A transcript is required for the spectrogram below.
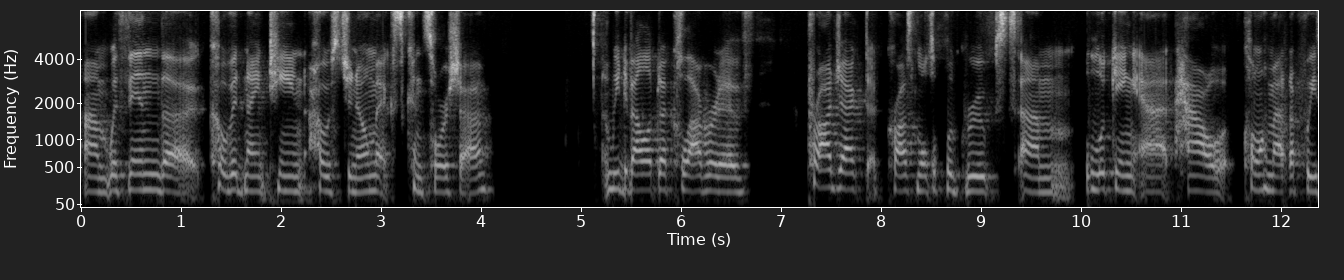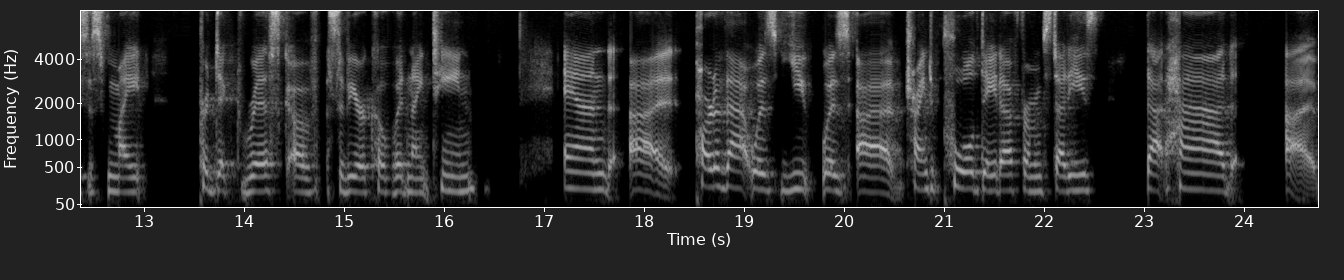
um, within the COVID 19 host genomics consortia. We developed a collaborative project across multiple groups um, looking at how clonal hematopoiesis might predict risk of severe COVID 19. And uh, part of that was you was uh, trying to pool data from studies that had uh,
